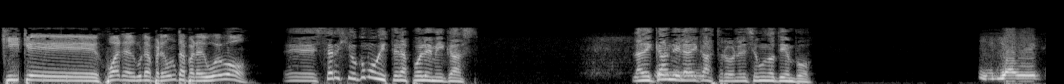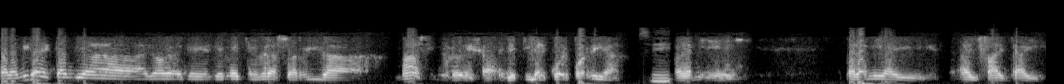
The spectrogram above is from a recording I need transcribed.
Quique, Juan, ¿alguna pregunta para el huevo? Eh, Sergio, ¿cómo viste las polémicas? La de Cande y la de Castro en el segundo tiempo. La de, para mí la de cambia, lo- le, le mete el brazo arriba más y no lo deja, le tira el cuerpo arriba. Sí. Para mí, para mí hay, hay falta ahí.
